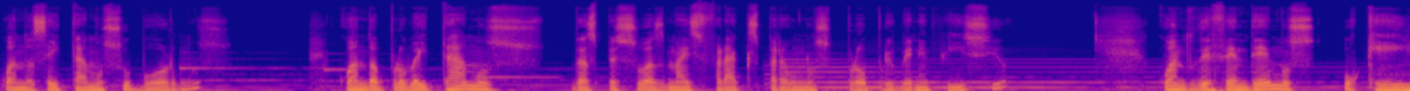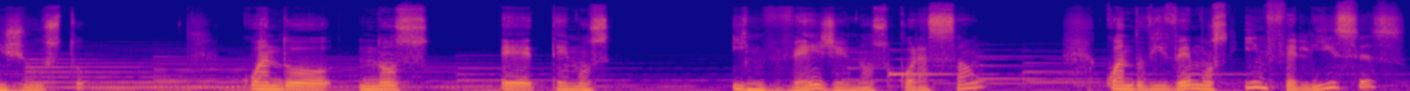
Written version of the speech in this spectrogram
quando aceitamos subornos, quando aproveitamos das pessoas mais fracas para o nosso próprio benefício, quando defendemos o que é injusto, quando nós eh, temos inveja em nosso coração, quando vivemos infelizes,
